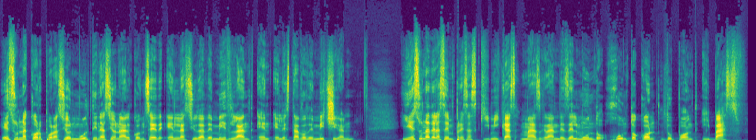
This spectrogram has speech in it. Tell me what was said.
Es una corporación multinacional con sede en la ciudad de Midland, en el estado de Michigan, y es una de las empresas químicas más grandes del mundo, junto con DuPont y BASF.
